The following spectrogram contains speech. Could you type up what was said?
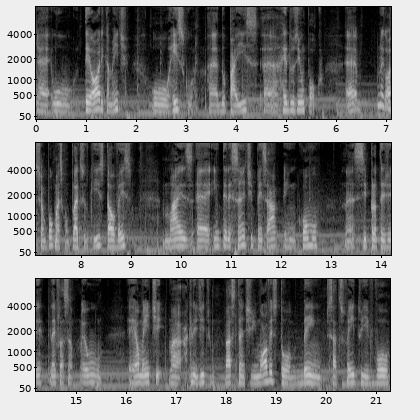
é, o, teoricamente, o risco é, do país é, reduzir um pouco. É, o negócio é um pouco mais complexo do que isso, talvez, mas é interessante pensar em como né, se proteger da inflação. Eu realmente acredito bastante em imóveis, estou bem satisfeito e vou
